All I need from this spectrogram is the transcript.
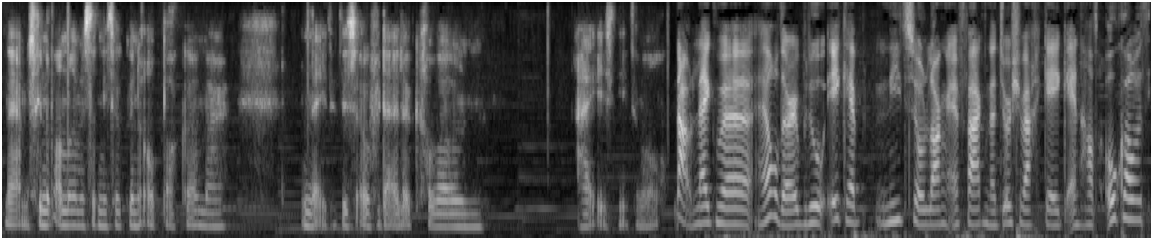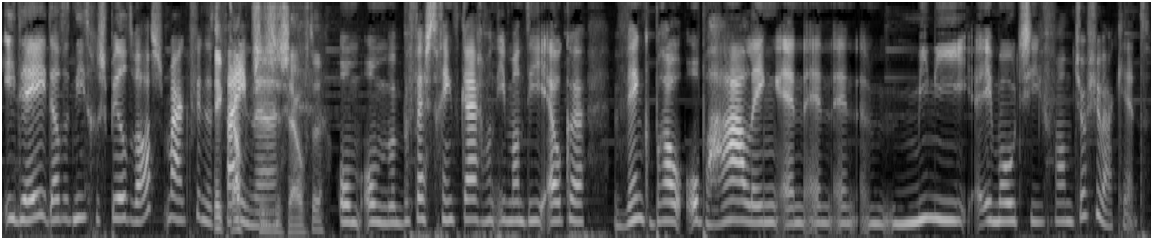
nou ja, misschien dat andere mensen dat niet zo kunnen oppakken. Maar nee, dit is overduidelijk gewoon... Hij is niet de mol. Nou, lijkt me helder. Ik bedoel, ik heb niet zo lang en vaak naar Joshua gekeken... en had ook al het idee dat het niet gespeeld was. Maar ik vind het ik fijn precies eh, hetzelfde. om, om een bevestiging te krijgen van iemand... die elke wenkbrauwophaling en, en, en een mini-emotie van Joshua kent.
